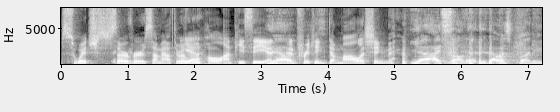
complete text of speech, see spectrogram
Switch servers somehow through a Yeah. loophole on PC and, Yeah. and freaking demolishing them. Yeah, I saw that. Dude. That was funny.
